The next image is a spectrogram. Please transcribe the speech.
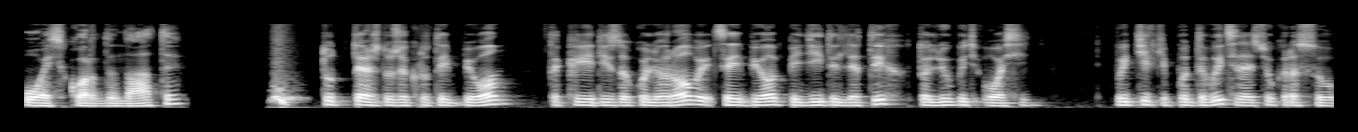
Ось координати. Тут теж дуже крутий біом, такий різнокольоровий. Цей біом підійде для тих, хто любить осінь. Ви тільки подивіться на цю красу.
